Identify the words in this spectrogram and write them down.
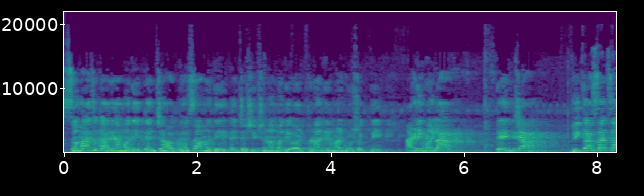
समाज कार्यामध्ये त्यांच्या अभ्यासामध्ये त्यांच्या शिक्षणामध्ये अडथळा निर्माण होऊ शकते. आणि मला त्यांच्या विकासाचा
